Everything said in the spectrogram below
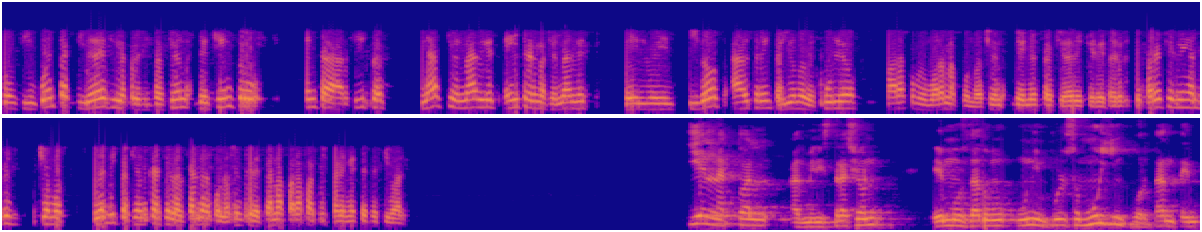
con 50 actividades y la presentación de 130 artistas nacionales e internacionales del 22 al 31 de julio para conmemorar la fundación de nuestra ciudad de Querétaro. ¿Te parece bien, Andrés? Escuchemos la invitación que hace el alcalde de la Fundación Querétana para participar en este festival y en la actual administración hemos dado un, impulso muy importante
